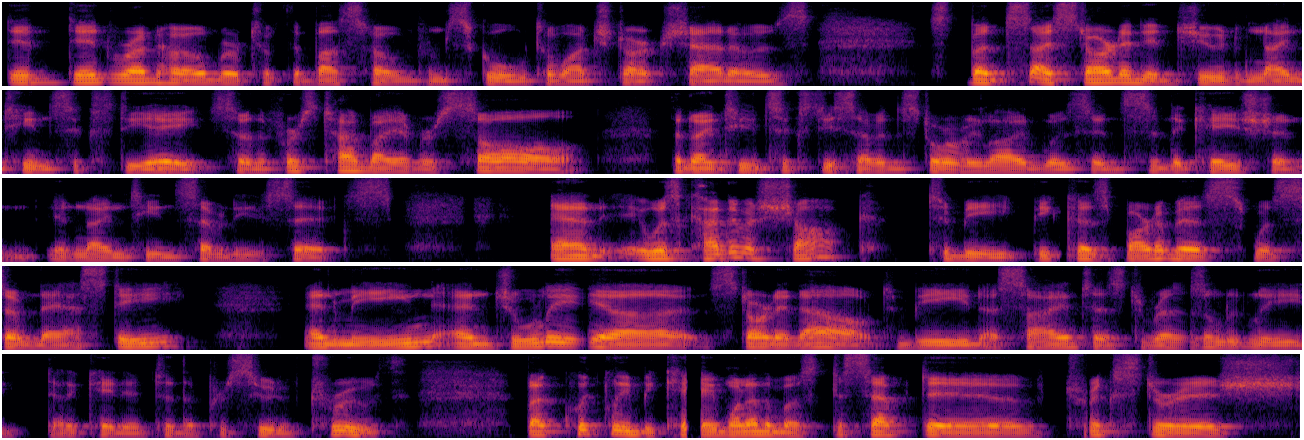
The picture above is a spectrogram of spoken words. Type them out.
did did run home or took the bus home from school to watch Dark Shadows, but I started in June of 1968. So the first time I ever saw the 1967 storyline was in syndication in 1976, and it was kind of a shock to me because Barnabas was so nasty and mean. And Julia started out being a scientist resolutely dedicated to the pursuit of truth, but quickly became one of the most deceptive, tricksterish,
